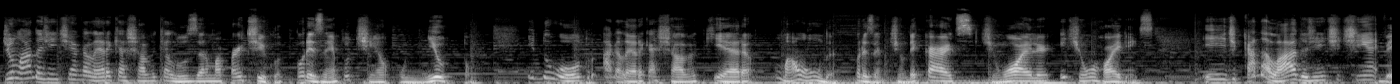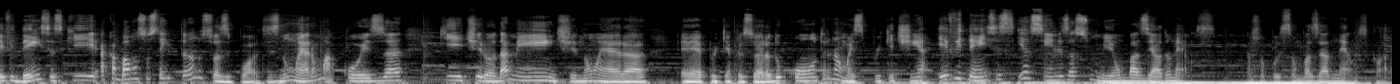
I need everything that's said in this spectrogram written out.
De um lado a gente tinha a galera que achava que a luz era uma partícula, por exemplo, tinha o Newton e do outro a galera que achava que era uma onda. Por exemplo, tinha o Descartes, tinha o Euler e tinha o Huygens. E de cada lado a gente tinha evidências que acabavam sustentando suas hipóteses. Não era uma coisa que tirou da mente, não era é, porque a pessoa era do contra, não, mas porque tinha evidências e assim eles assumiam baseado nelas. A sua posição baseada nelas, claro.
